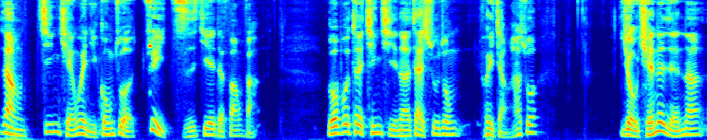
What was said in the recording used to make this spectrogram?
让金钱为你工作最直接的方法。罗伯特清崎呢，在书中会讲，他说，有钱的人呢，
